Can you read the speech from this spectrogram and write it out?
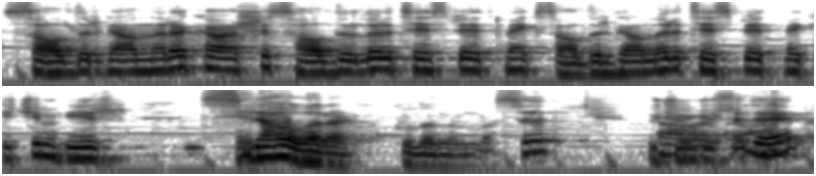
saldırganlara karşı saldırıları tespit etmek, saldırganları tespit etmek için bir silah olarak kullanılması. Üçüncüsü Doğru. de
